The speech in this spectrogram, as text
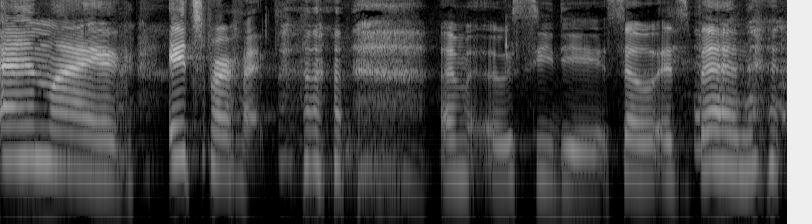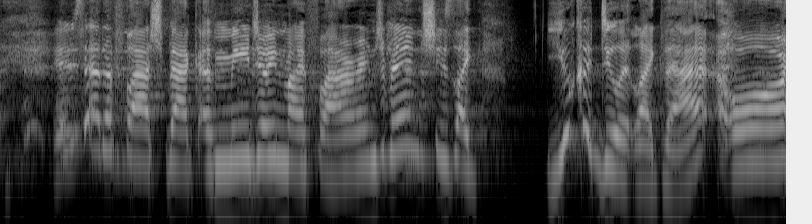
and like it's perfect. I'm OCD. So it's been, I just had a flashback of me doing my flower arrangement. She's like, you could do it like that, or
